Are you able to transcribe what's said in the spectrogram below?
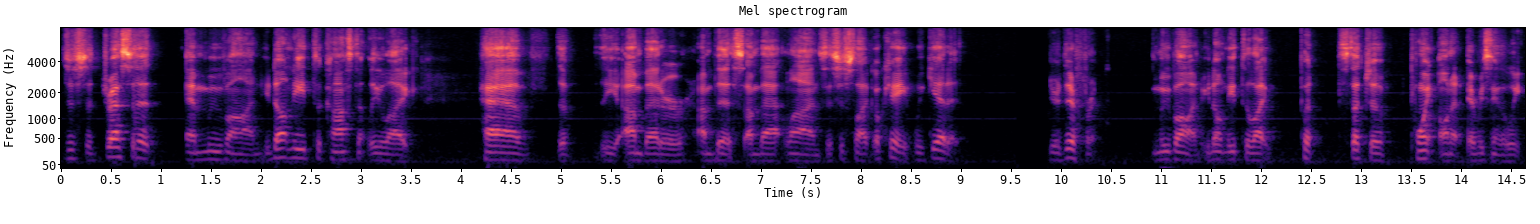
just address it and move on. You don't need to constantly like have the the I'm better, I'm this, I'm that lines. It's just like okay, we get it. You're different. Move on. You don't need to like put such a point on it every single week.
